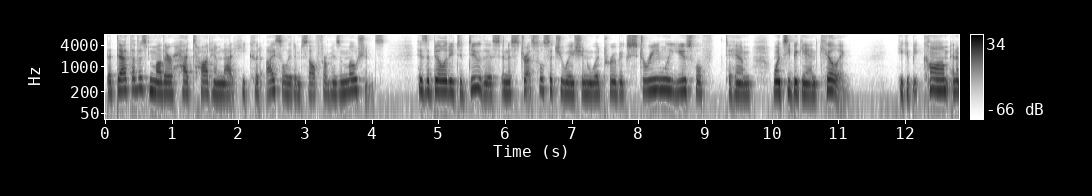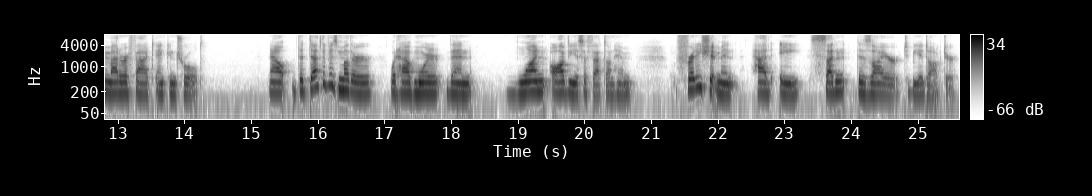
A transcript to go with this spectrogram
the death of his mother had taught him that he could isolate himself from his emotions. His ability to do this in a stressful situation would prove extremely useful to him once he began killing. He could be calm and a matter of fact and controlled. Now, the death of his mother would have more than one obvious effect on him. Freddie Shipman had a sudden desire to be a doctor.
